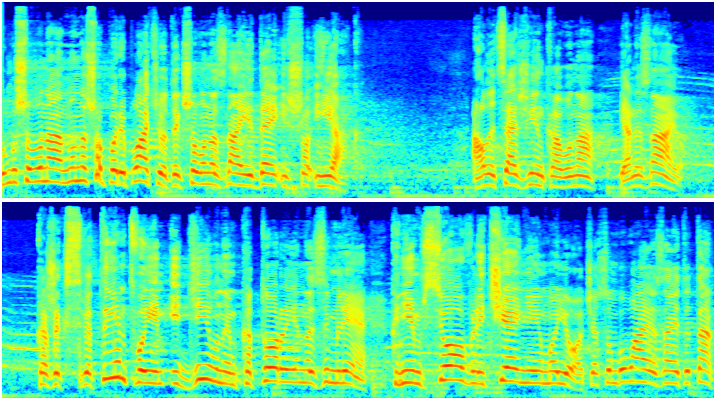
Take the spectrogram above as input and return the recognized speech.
Тому що вона, ну на що переплачувати, якщо вона знає, де і що і як. Але ця жінка, вона, я не знаю, каже, к святим твоїм і дивним, которые на землі, к ним все влечение моє. Часом буває, знаєте, так,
